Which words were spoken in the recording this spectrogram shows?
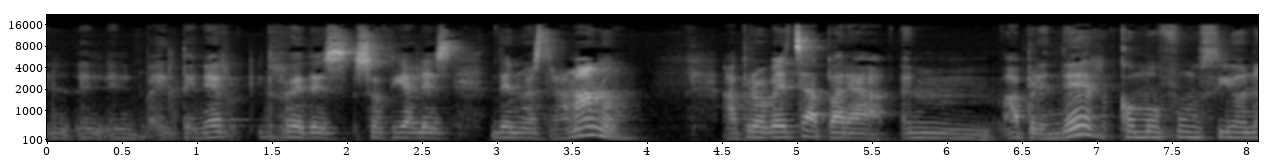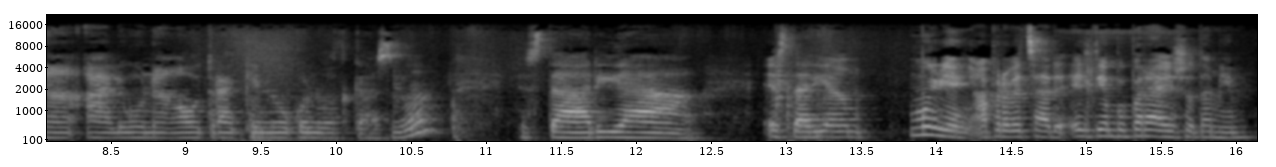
el, tener redes sociales de nuestra mano. Aprovecha para em, aprender cómo funciona alguna otra que no conozcas, ¿no? Estaría, estaría muy bien aprovechar el tiempo para eso también.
